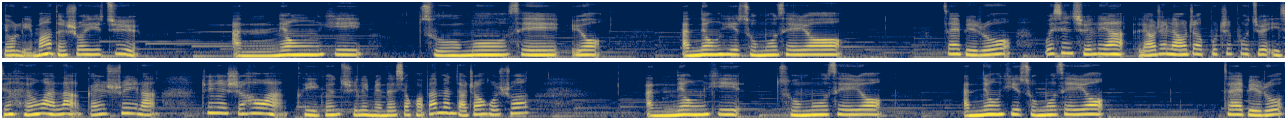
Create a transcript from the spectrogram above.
有礼貌的说一句“안녕히주무세 요”，“안녕히주무세 요”。再比如，微信群里啊，聊着聊着，不知不觉已经很晚了，该睡了。这个时候啊，可以跟群里面的小伙伴们打招呼说“안녕 히”。주무세 요， 안녕히주무세 요。 再比如，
